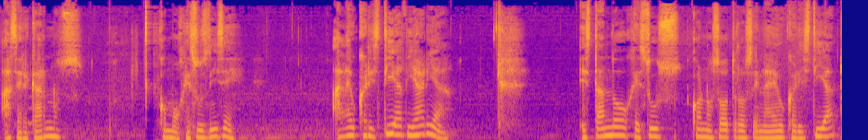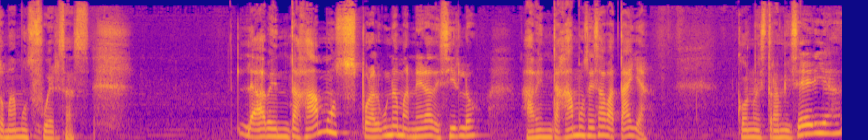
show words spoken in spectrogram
acercarnos, como Jesús dice, a la Eucaristía diaria. Estando Jesús con nosotros en la Eucaristía, tomamos fuerzas. La aventajamos, por alguna manera decirlo, aventajamos esa batalla con nuestra miseria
